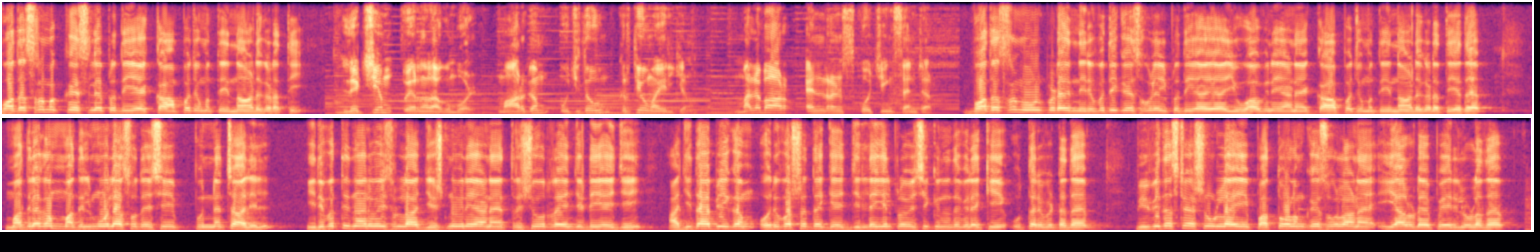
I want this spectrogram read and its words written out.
വധശ്രമക്കേസിലെ പ്രതിയെ കാപ്പ ചുമത്തി നാടുകടത്തി ലക്ഷ്യം ഉയർന്നതാകുമ്പോൾ മാർഗം ഉചിതവും കൃത്യവുമായിരിക്കണം. Malabar entrance coaching centre. വധശ്രമം ഉൾപ്പെടെ നിരവധി കേസുകളിൽ പ്രതിയായ യുവാവിനെയാണ് കാപ്പ ചുമത്തി നാടുകടത്തിയത് മതിലകം മതിൽമൂല സ്വദേശി പുന്നച്ചാലിൽ ഇരുപത്തിനാല് വയസ്സുള്ള ജിഷ്ണുവിനെയാണ് Thrissur range D I G Ajitha Begum ഒരു വർഷത്തേക്ക് ജില്ലയിൽ പ്രവേശിക്കുന്നത് വിലക്കി ഉത്തരവിട്ടത്. വിവിധ സ്റ്റേഷനുകളിലായി പത്തോളം കേസുകളാണ് ഇയാളുടെ പേരിലുള്ളത്.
